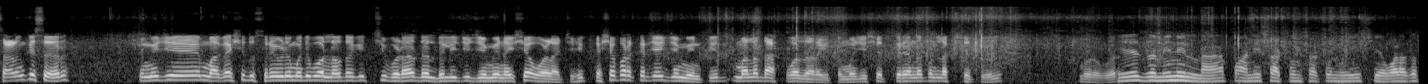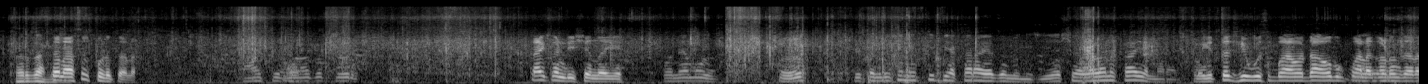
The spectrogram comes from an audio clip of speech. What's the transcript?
साळुंके सर तुम्ही जे मागाशी दुसऱ्या व्हिडिओमध्ये बोलला होता की चिबडा दलदलीची जमीन आहे शेवाळाची. ही कशा प्रकारची आहे जमीन? ती मला दाखवा जरा इथं. म्हणजे शेतकऱ्यांना पण लक्षात येईल. बरोबर. हे जमिनीला ना पाणी साठून साठून हे शेवाळाचा थर झाला चला असंच पुढे चला. शेवाळाचा थर. काय कंडिशन आहे? होण्यामुळं हं? ते कंडिशन इतकी बेकार आहे जमिनीची. या शेवाळानं काय येणार आहे? मग इथंच ही ऊस बावा दावा बघ पाला काढून जरा.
